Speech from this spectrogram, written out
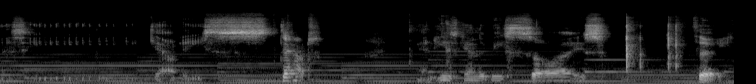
Let's see, Goudy Stout, and he's going to be size 30.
